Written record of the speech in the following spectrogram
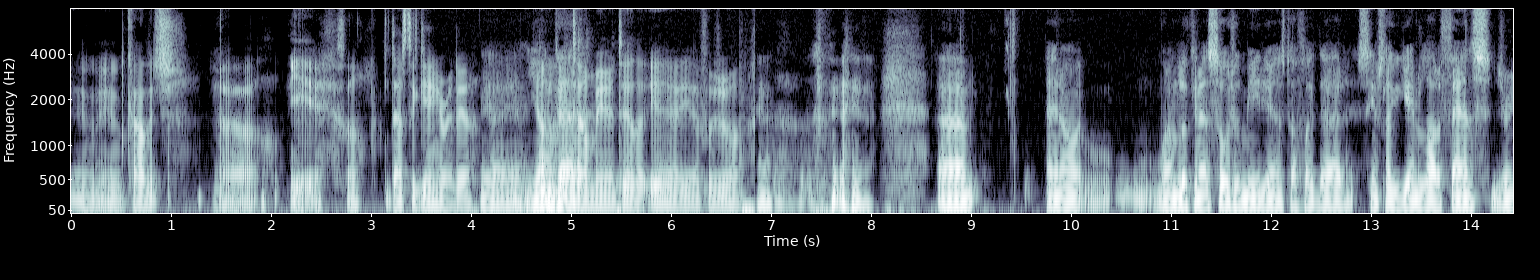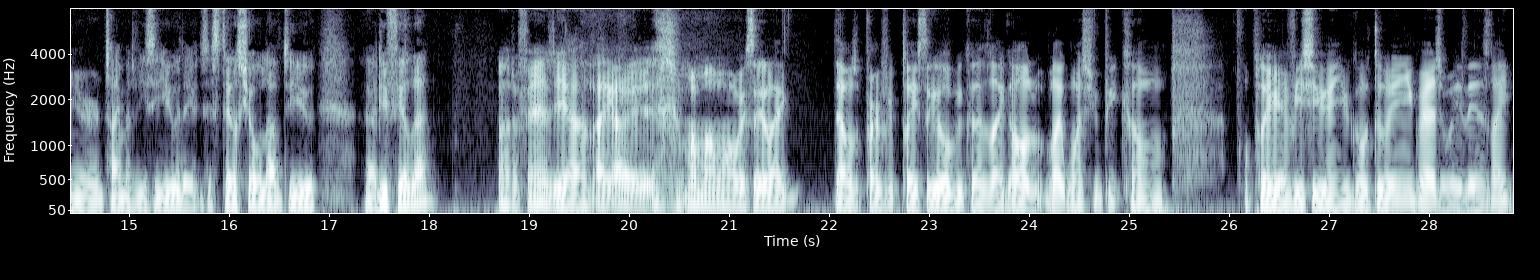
in, in college. Uh, yeah, so that's the gang right there. yeah, yeah. Young Movie, dad. And Taylor. Yeah, yeah, for sure. yeah. yeah. Um, you know, when I'm looking at social media and stuff like that, it seems like you gained a lot of fans during your time at VCU. They still show love to you. Uh, do you feel that? Oh, the fans, yeah. Like I, my mom always say like that was a perfect place to go because like oh like once you become a player at VCU and you go through it and you graduate, then it's like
